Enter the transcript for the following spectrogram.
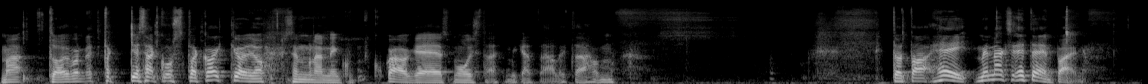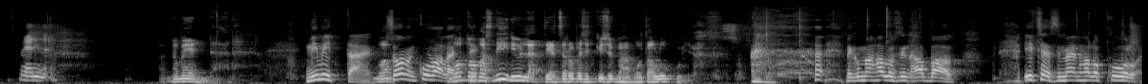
Mä toivon, että kesäkuusta kaikki on jo semmoinen, niin kuin, kuka oikein edes muista, että mikä tää oli tää homma. Tota, hei, mennäänkö eteenpäin? Mennään. No mennään. Nimittäin, mä, Suomen Kuvalehti... Mä Tuomas niin yllätti, että sä rupesit kysymään multa lukuja. no kun mä halusin about... Itse asiassa mä en halua kuulla,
